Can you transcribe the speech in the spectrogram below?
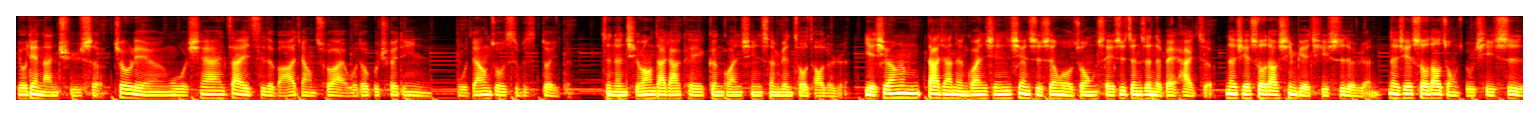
有点难取舍。就连我现在再一次的把它讲出来，我都不确定我这样做是不是对的。只能期望大家可以更关心身边周遭的人，也希望大家能关心现实生活中谁是真正的被害者。那些受到性别歧视的人，那些受到种族歧视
